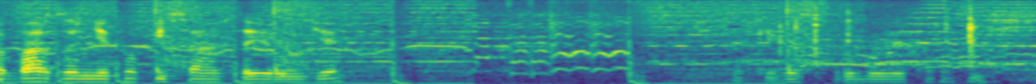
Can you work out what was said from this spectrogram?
Bardzo nie popisałem w tej rundzie. Takiego spróbuję teraz iść.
